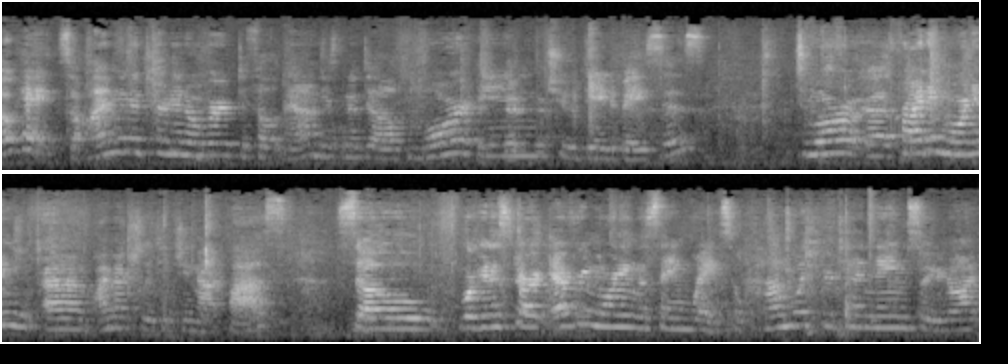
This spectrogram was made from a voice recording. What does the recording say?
Okay, so I'm gonna turn it over to Philip now, and he's gonna delve more into databases. Tomorrow, uh, Friday morning, um, I'm actually teaching that class. So we're gonna start every morning the same way. So come with your ten names, so you're not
